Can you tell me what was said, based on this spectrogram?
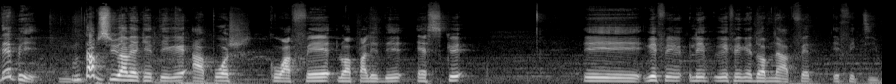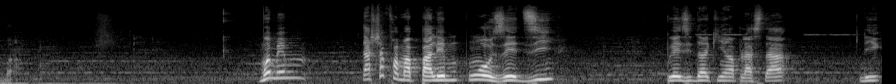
depi, m tap su avèk entere apòch kwa fè lò pale de eske que e, réfé- le référendum n'a fait effectivement. Moi-même, à chaque fois m'a parlé, on osé dit président qui est en place là, il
